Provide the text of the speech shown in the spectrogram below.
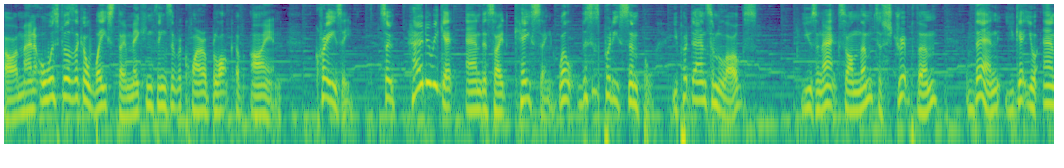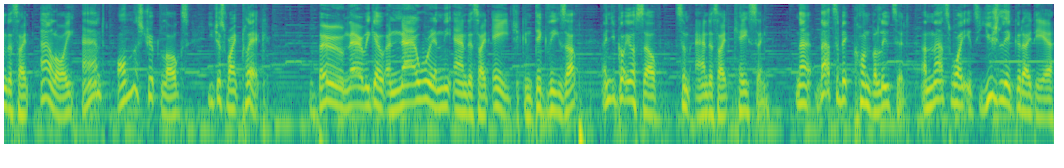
Oh man, it always feels like a waste though, making things that require a block of iron. Crazy. So how do we get andesite casing? Well, this is pretty simple. You put down some logs, use an axe on them to strip them, then you get your andesite alloy, and on the stripped logs, you just right click. Boom, there we go, and now we're in the andesite age. You can dig these up, and you've got yourself some andesite casing. Now, that's a bit convoluted, and that's why it's usually a good idea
